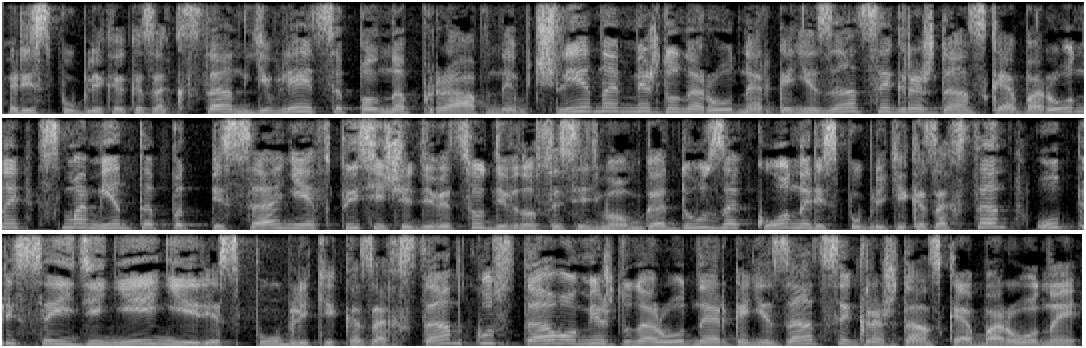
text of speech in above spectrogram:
Республика Казахстан является полноправным членом Международной организации гражданской обороны с момента подписания в 1997 году закона Республики Казахстан о присоединении Республики Казахстан к Уставу Международной организации гражданской обороны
